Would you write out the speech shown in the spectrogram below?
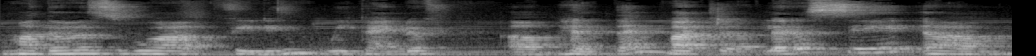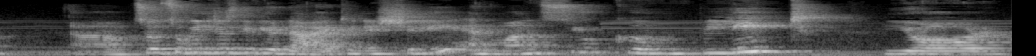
mothers who are feeding, we kind of uh, help them. But uh, let us say, um, um, so, so we'll just give you a diet initially and once you complete your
